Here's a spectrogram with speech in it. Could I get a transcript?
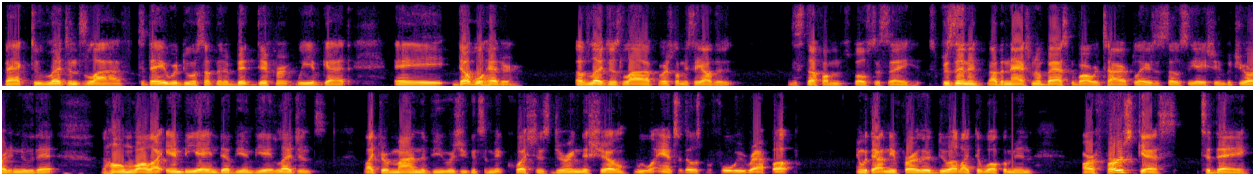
back to Legends Live. Today we're doing something a bit different. We've got a double header of Legends Live. First, let me see how the the stuff I'm supposed to say. It's presented by the National Basketball Retired Players Association, but you already knew that the home of all our NBA and WNBA legends. I'd like to remind the viewers you can submit questions during the show. We will answer those before we wrap up. And without any further ado, I'd like to welcome in our first guest today.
